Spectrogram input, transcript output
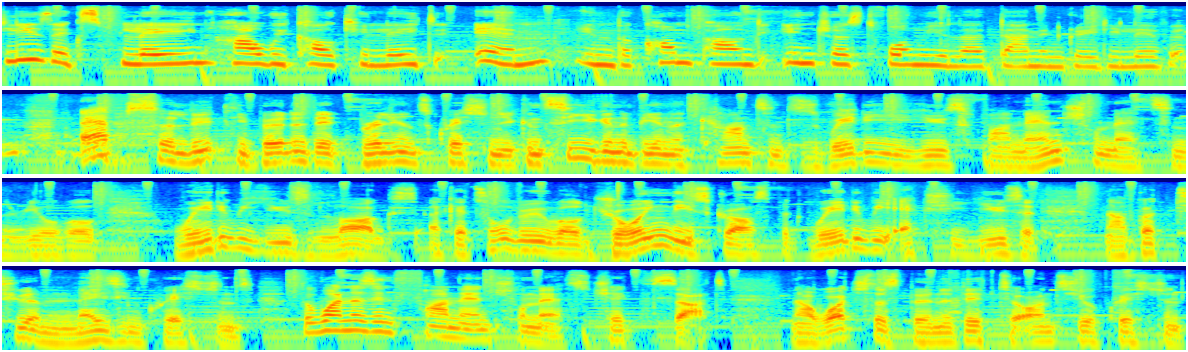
Please explain how we calculate n in the compound interest formula done in grade 11. Absolutely, Bernadette, brilliant question. You can see you're going to be an accountant is where do you use financial maths in the real world? Where do we use logs? Okay, it's all very well drawing these graphs, but where do we actually use it? Now, I've got two amazing questions. The one is in financial maths. Check this out. Now, watch this, Bernadette, to answer your question.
